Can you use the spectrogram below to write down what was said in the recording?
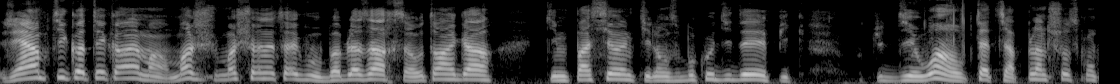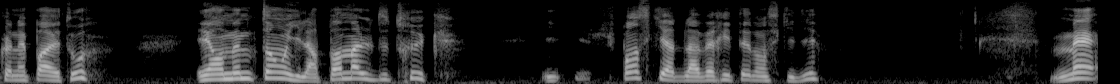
j'ai un petit côté quand même. Hein. Moi, je, moi, je suis honnête avec vous. Bob Lazar, c'est autant un gars qui me passionne, qui lance beaucoup d'idées, et puis tu te dis, waouh, peut-être il y a plein de choses qu'on connaît pas et tout. Et en même temps, il a pas mal de trucs. je pense qu'il y a de la vérité dans ce qu'il dit. Mais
